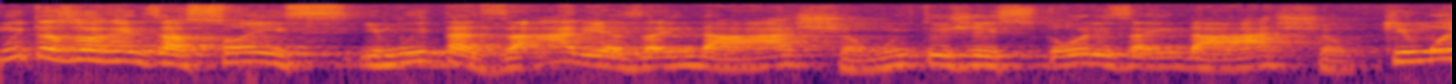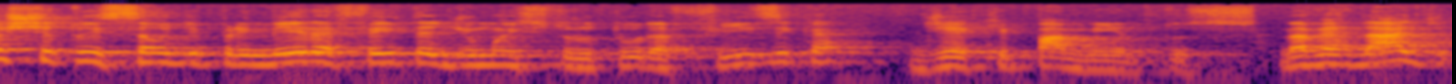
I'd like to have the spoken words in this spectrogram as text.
Muitas organizações e muitas áreas ainda acham, muitos gestores ainda acham, que uma instituição de primeira é feita de uma estrutura física de equipamentos. Na verdade,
